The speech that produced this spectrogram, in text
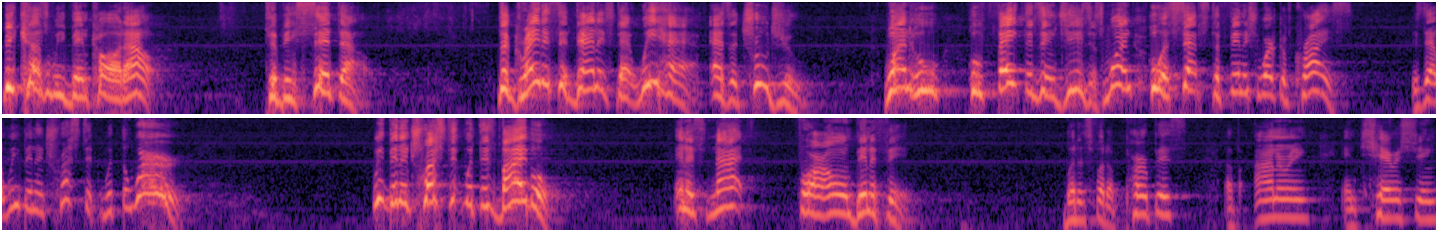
because we've been called out to be sent out. The greatest advantage that we have as a true Jew, one who, who faith is in Jesus, one who accepts the finished work of Christ, is that we've been entrusted with the Word. We've been entrusted with this Bible. And it's not for our own benefit, but it's for the purpose of honoring and cherishing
